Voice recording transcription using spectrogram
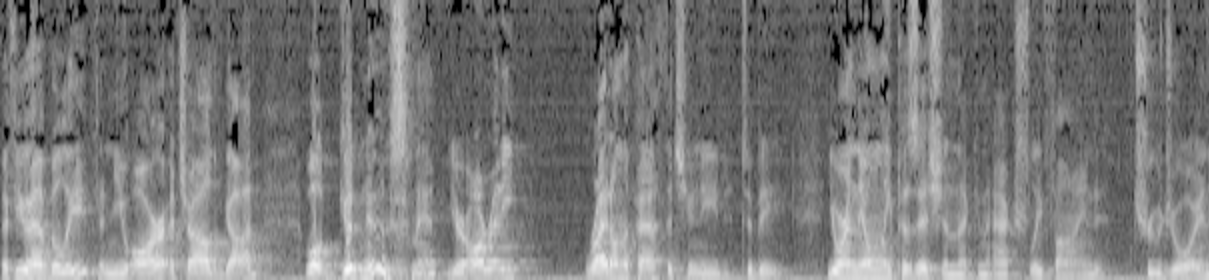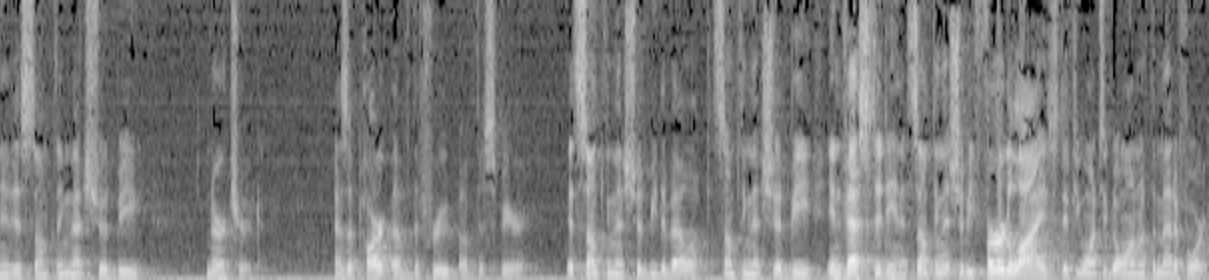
if you have believed and you are a child of God, well, good news, man. You're already right on the path that you need to be. You are in the only position that can actually find true joy, and it is something that should be nurtured as a part of the fruit of the Spirit. It's something that should be developed. It's something that should be invested in. It's something that should be fertilized, if you want to go on with the metaphor.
